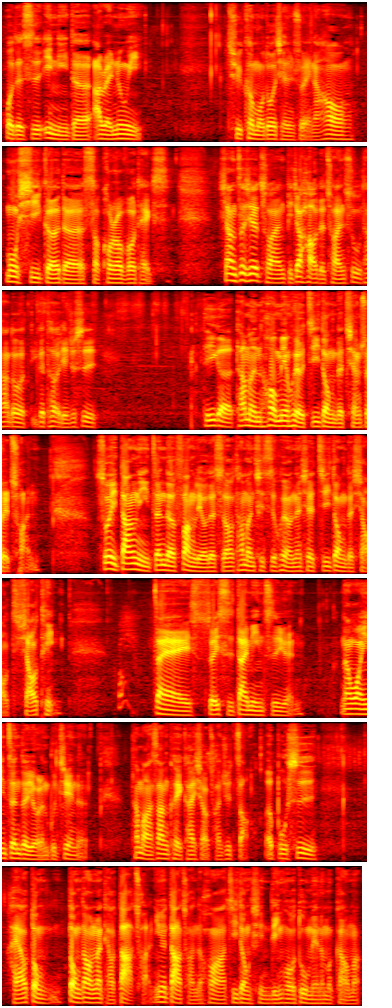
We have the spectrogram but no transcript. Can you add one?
或者是印尼的阿瑞努伊去科摩多潜水，然后墨西哥的 Socorro Vortex，像这些船比较好的船速，它都有一个特点，就是第一个，他们后面会有机动的潜水船。所以，当你真的放流的时候，他们其实会有那些机动的小小艇，在随时待命支援。那万一真的有人不见了，他马上可以开小船去找，而不是还要动动到那条大船。因为大船的话，机动性、灵活度没那么高嘛。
